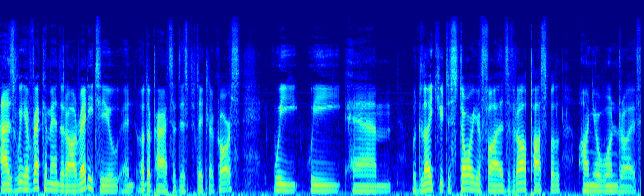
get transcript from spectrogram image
as we have recommended already to you in other parts of this particular course, we we um, would like you to store your files, if at all possible, on your OneDrive.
